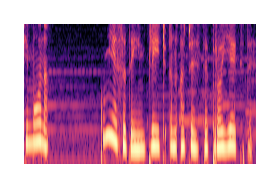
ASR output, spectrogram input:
Simona, cum e să te implici în aceste proiecte?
